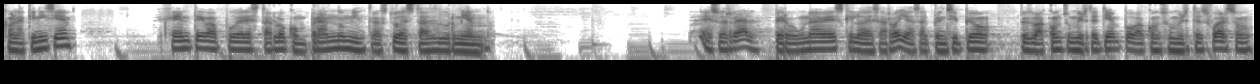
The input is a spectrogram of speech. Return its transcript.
con la que inicié, gente va a poder estarlo comprando mientras tú estás durmiendo. Eso es real, pero una vez que lo desarrollas, al principio pues va a consumirte tiempo, va a consumirte esfuerzo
